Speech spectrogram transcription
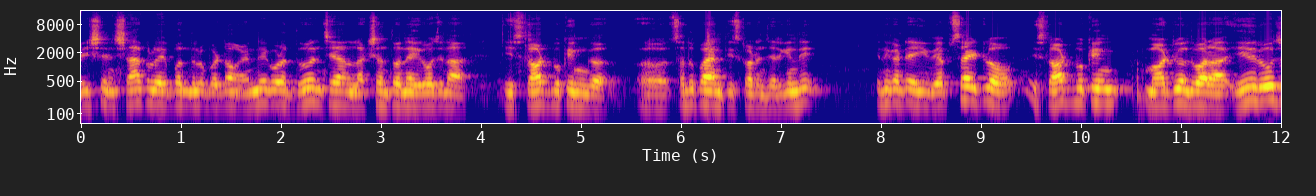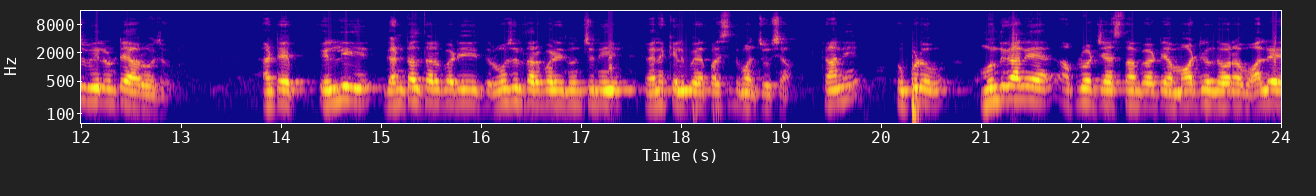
రీషన్ శాఖలో ఇబ్బందులు పడ్డాం అన్నీ కూడా దూరం చేయాలని లక్ష్యంతోనే ఈ రోజున ఈ స్లాట్ బుకింగ్ సదుపాయాన్ని తీసుకోవడం జరిగింది. ఎందుకంటే ఈ వెబ్సైట్లో ఈ స్లాట్ బుకింగ్ మాడ్యూల్ ద్వారా ఏ రోజు వీలుంటే ఆ రోజు. అంటే వెళ్ళి గంటల తరబడి రోజుల తరబడి నుంచుని వెనక్కి వెళ్ళిపోయిన పరిస్థితి మనం చూసాం కానీ ఇప్పుడు ముందుగానే అప్లోడ్ చేస్తాం కాబట్టి ఆ మాడ్యూల్ ద్వారా వాళ్ళే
